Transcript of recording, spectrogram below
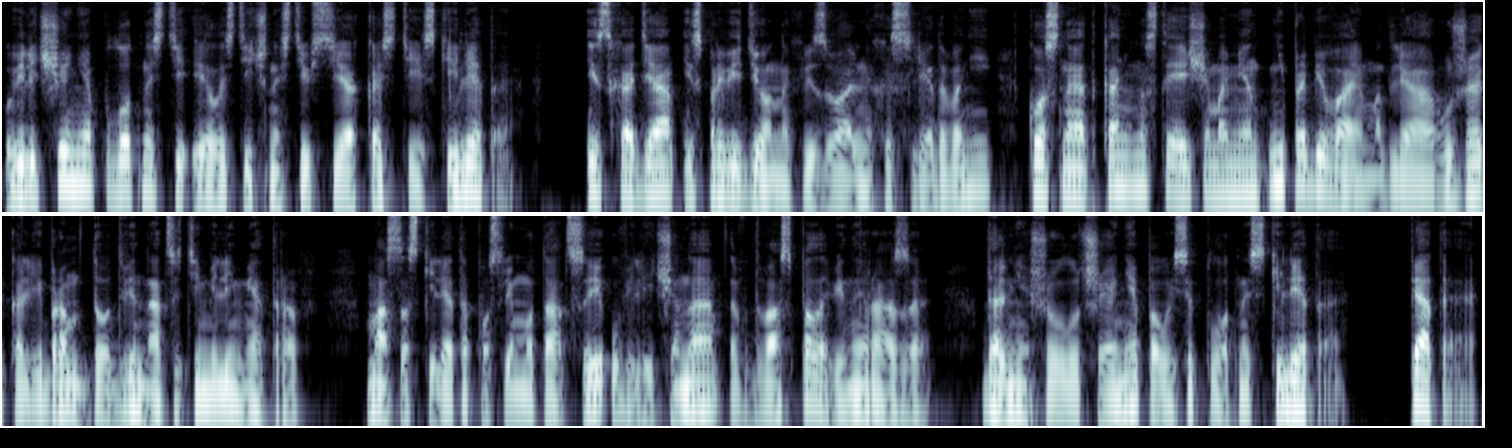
Увеличение плотности и эластичности всех костей скелета. Исходя из проведенных визуальных исследований, костная ткань в настоящий момент непробиваема для оружия калибром до 12 мм. Масса скелета после мутации увеличена в 2,5 раза. Дальнейшее улучшение повысит плотность скелета. Пятое.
